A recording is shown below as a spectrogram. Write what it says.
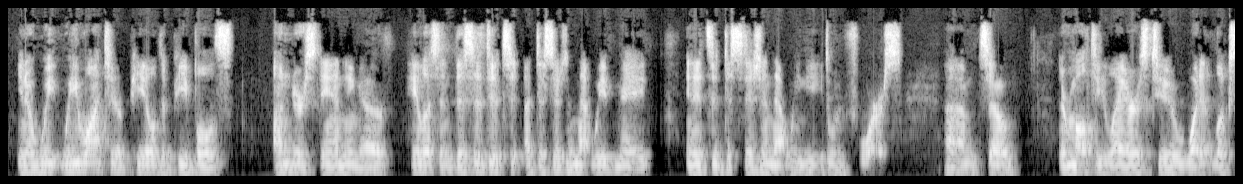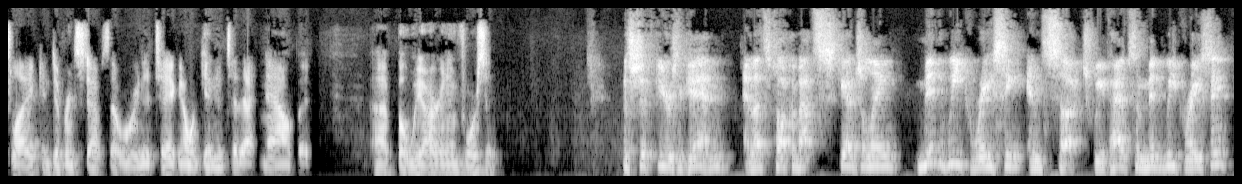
You know, we we want to appeal to people's understanding of hey, listen, this is a decision that we've made, and it's a decision that we need to enforce. Um, so there are multi layers to what it looks like and different steps that we're going to take. I won't get into that now, but uh, but we are going to enforce it. Let's shift gears again and let's talk about scheduling, midweek racing, and such. We've had some midweek racing,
